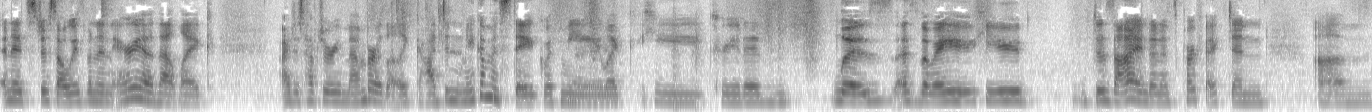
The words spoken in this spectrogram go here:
and it's just always been an area that like I just have to remember that like God didn't make a mistake with me Right. like he created Liz as the way he designed and it's perfect and um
